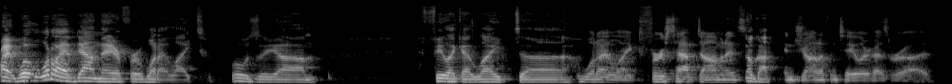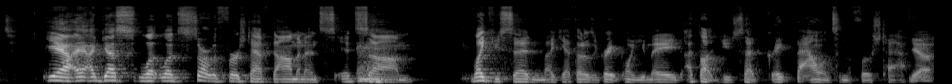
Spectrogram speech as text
All right, what, what do I have down there for what I liked? What was the? Um, I feel like I liked. Uh, What I liked first half dominance, okay, and Jonathan Taylor has arrived. Yeah, I, I guess let, us start with first half dominance. It's um, like you said, Mikey. I thought it was a great point you made. I thought you just had great balance in the first half. Yeah.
